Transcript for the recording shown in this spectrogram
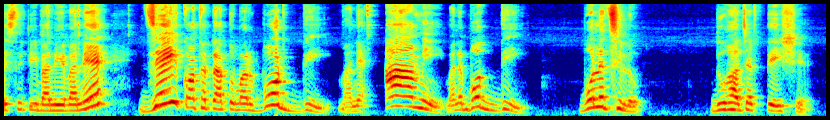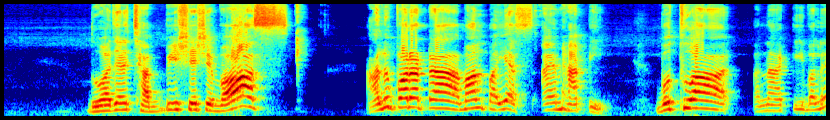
রেসিপি বানিয়ে বানিয়ে যেই কথাটা তোমার বদ্দি মানে আমি মানে বদ্দি বলেছিল দু হাজার তেইশে দু হাজার ছাব্বিশে এসে বস আলু পরোটা মালপা ইয়েস আই এম হ্যাপি বথুয়া না কি বলে?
